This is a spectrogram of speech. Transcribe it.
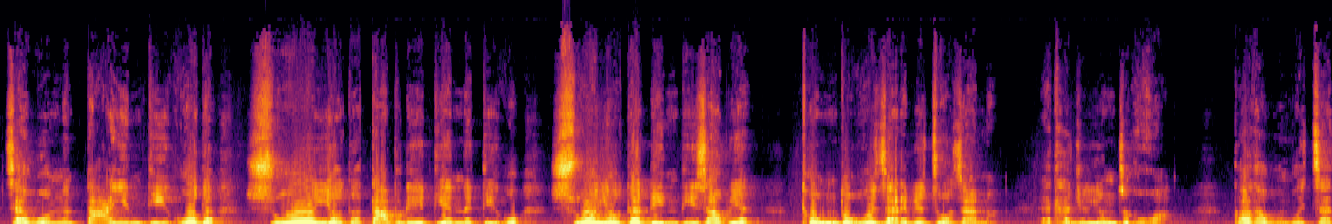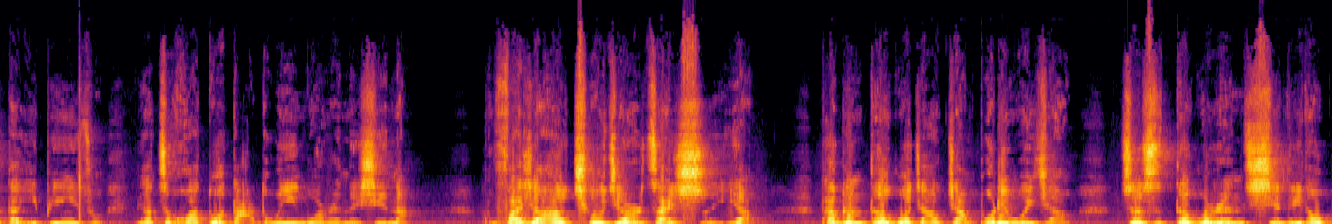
在我们大英帝国的所有的大不列颠的帝国所有的领地上边，通通会在那边作战嘛？哎，他就用这个话告诉他我们会战到一兵一卒。你看这话多打动英国人的心呐！发现好像丘吉尔在世一样。”他跟德国讲讲柏林围墙，这是德国人心里头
